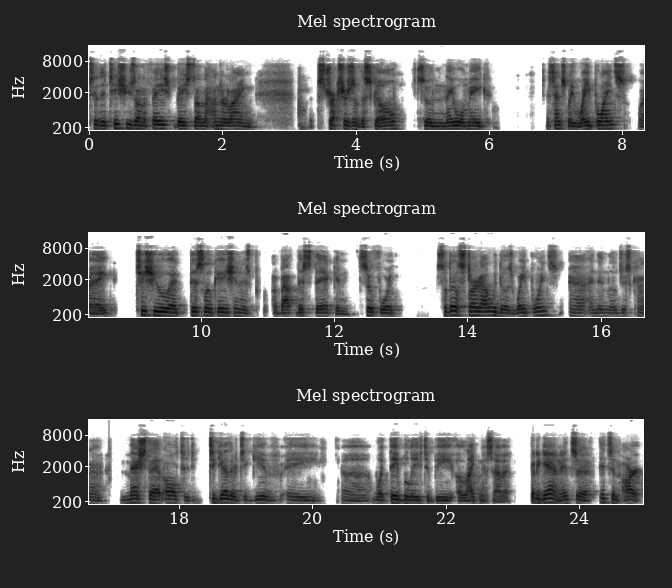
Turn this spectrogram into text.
to the tissues on the face based on the underlying structures of the skull. So they will make essentially waypoints, like tissue at this location is about this thick and so forth. So they'll start out with those waypoints, uh, and then they'll just kind of mesh that all to, together to give a uh, what they believe to be a likeness of it. But again, it's a it's an art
